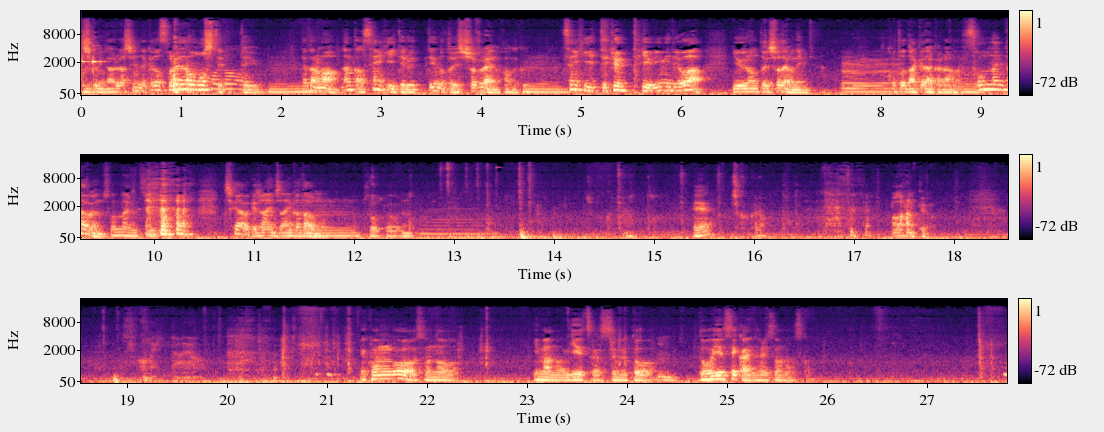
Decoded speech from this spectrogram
仕組みがあるらしいんだけどそれを模してるっていう。だからまあなんか線引いてるっていうのと一緒ぐらいの感覚、線引いてるっていう意味ではニューロンと一緒だよねみたいうん。なことだけだから、うん。そんなに多分そんなについ。違うわけじゃないんじゃないかとは思う、ん。そうか。うん。え近くなかっ分からんけどで今後その今の技術が進むとうん。どういう世界になりそうなんですか？た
